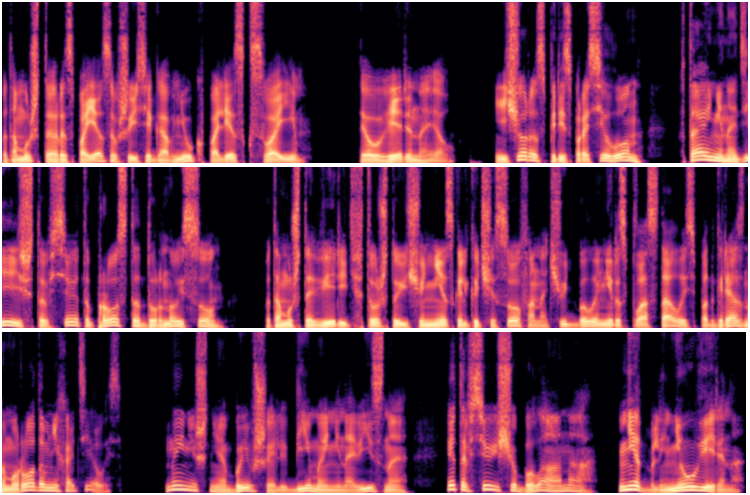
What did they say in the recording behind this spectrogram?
потому что распоясавшийся говнюк полез к своим. «Ты уверена, Эл?» Еще раз переспросил он, втайне надеясь, что все это просто дурной сон потому что верить в то, что еще несколько часов она чуть было не распласталась под грязным уродом, не хотелось. Нынешняя, бывшая, любимая, ненавистная — это все еще была она. «Нет, блин, не уверена»,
